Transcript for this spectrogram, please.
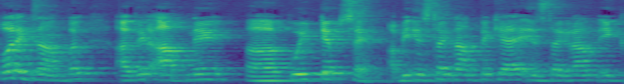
फॉर एग्ज़ाम्पल अगर आपने आ, कोई टिप्स है अभी इंस्टाग्राम पे क्या है? इंस्टाग्राम एक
